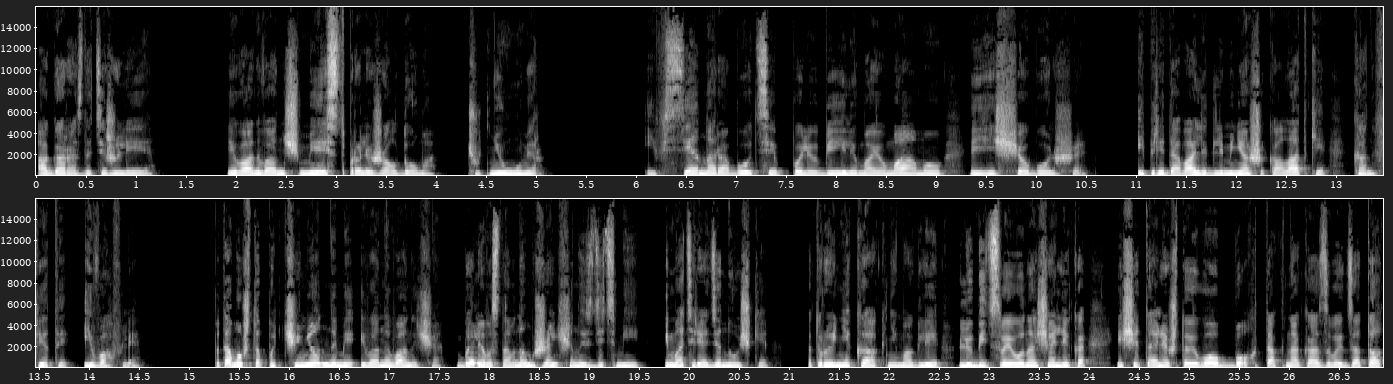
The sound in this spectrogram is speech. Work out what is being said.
а гораздо тяжелее. Иван Иванович месяц пролежал дома, чуть не умер. И все на работе полюбили мою маму еще больше и передавали для меня шоколадки, конфеты и вафли потому что подчиненными Ивана Ивановича были в основном женщины с детьми и матери-одиночки, которые никак не могли любить своего начальника и считали, что его Бог так наказывает за то,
